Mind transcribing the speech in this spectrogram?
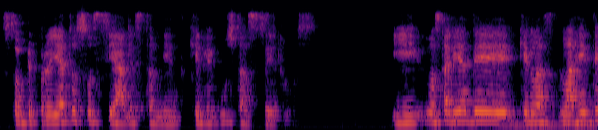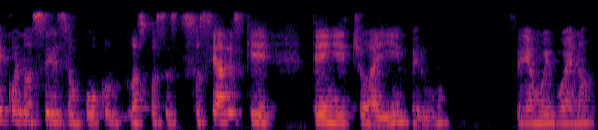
sobre proyectos sociales también, que le gusta hacerlos. Y gustaría de que la, la gente conociese un poco las cosas sociales que te han hecho ahí en Perú. Sería muy bueno.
